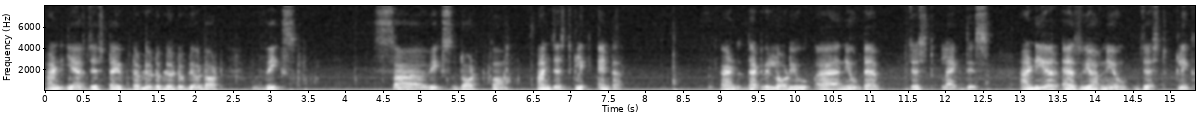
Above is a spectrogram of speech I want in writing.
and here just type www.wix.com and just click enter and that will load you a new tab just like this and here as we are new just click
